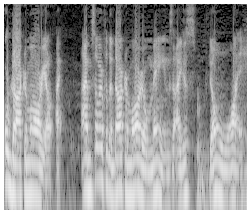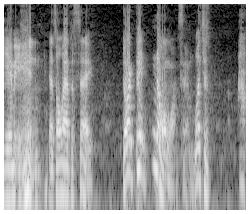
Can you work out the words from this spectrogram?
or Dr. Mario. I, I'm sorry for the Dr. Mario mains. I just don't want him in. That's all I have to say. Dark Pit, no one wants him. Let's just... I,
